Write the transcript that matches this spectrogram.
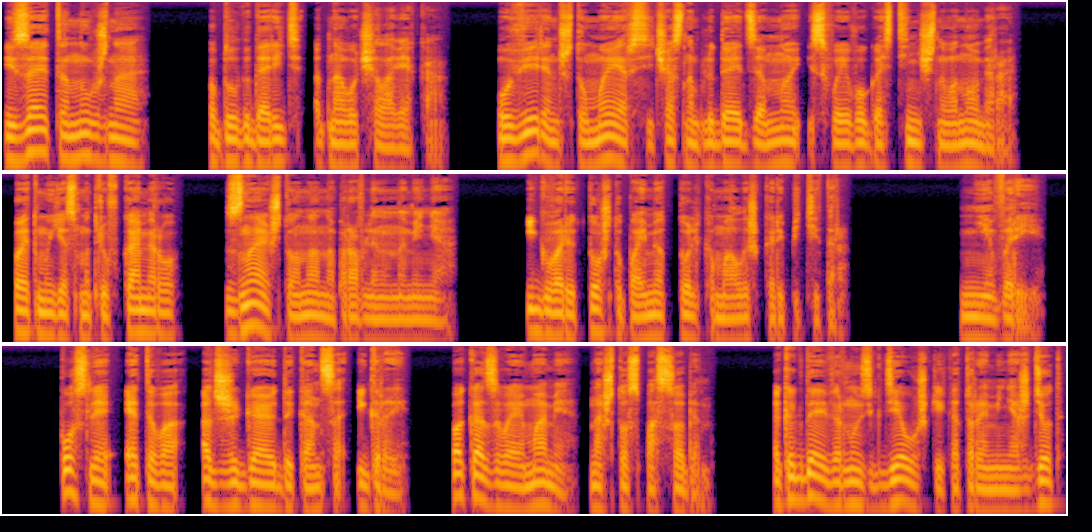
И за это нужно поблагодарить одного человека. Уверен, что Мэйер сейчас наблюдает за мной из своего гостиничного номера, поэтому я смотрю в камеру, зная, что она направлена на меня, и говорю то, что поймет только малышка-репетитор. Не ври. После этого отжигаю до конца игры, показывая маме, на что способен. А когда я вернусь к девушке, которая меня ждет,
